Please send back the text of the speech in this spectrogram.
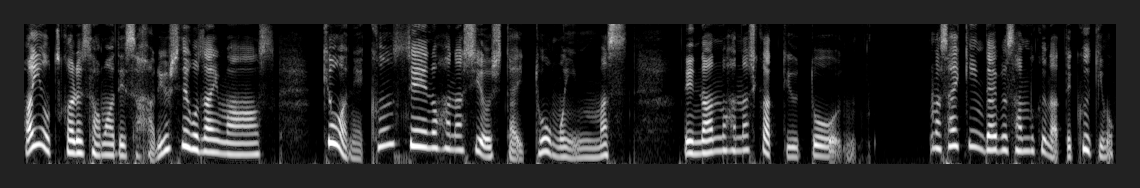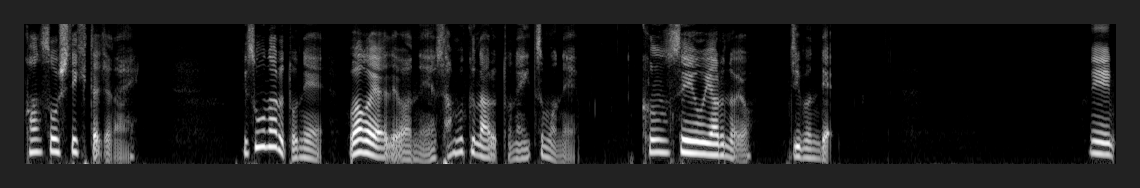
はい、お疲れ様です。春吉でございます。今日はね、燻製の話をしたいと思います。で、何の話かっていうと、まあ、最近だいぶ寒くなって空気も乾燥してきたじゃない。で、そうなるとね、我が家ではね、寒くなるとね、いつもね、燻製をやるのよ。自分で。で、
